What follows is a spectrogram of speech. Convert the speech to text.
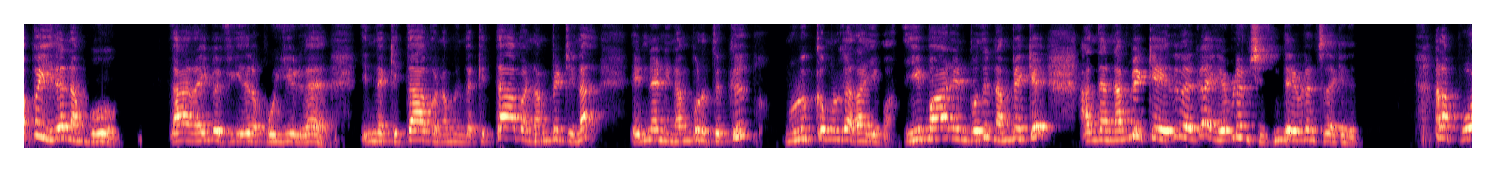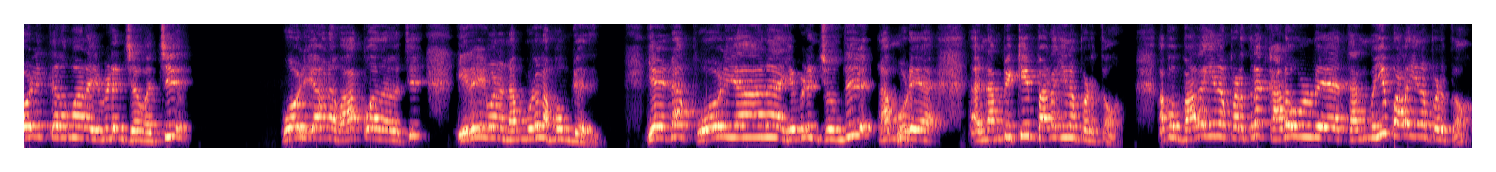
அப்ப இதை நம்பு. நான் ரைபஃபி இதுல பொய் இல்லை. இந்த கித்தாபை நம்ம இந்த கித்தாபை நம்பிட்டினா என்ன நீ நம்புறதுக்கு முழுக்க முழுக்க அதான் ஈமான். ஈமான் என்பது நம்பிக்கை. அந்த நம்பிக்கை எதுல இருக்கா? எவிடன்ஸ் இந்த எவிடன்ஸ் இருக்குது. ஆனா போலித்தனமான எவிடன்ஸை வச்சு போலியான வாக்குவாதம் வச்சு இறைவனை நம்ப நம்ப முடியாது. ஏன்னா போலியான எவிடன்ஸ் வந்து நம்முடைய நம்பிக்கை பலகீனப்படுத்தும். அப்போ பலகீனப்படுத்தினா கடவுளுடைய தன்மையும் பலகீனப்படுத்தும்.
